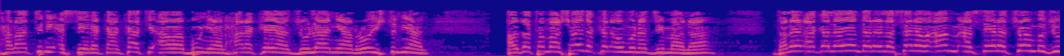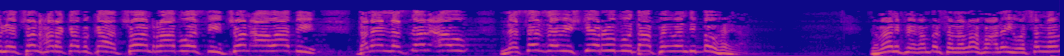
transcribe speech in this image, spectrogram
هلاتني أستيرة كان كاتي أوا بونيان حركيان جولانيان رويشتنيان. أو ده تماشاي ده كان أو منظمانا. دەڵێن ئەگە لەوێن دەرێ لەسەرەوە ئەم ئەستێرە چۆن بجوولێ چۆن حرەکە بکات چۆن ڕابوەستی چۆن ئاوابی دەڵێن لەسەر ئەو لەسەر زەوی شتێ ڕووبوو دا پەیوەندی بەو هەیە زمانی پێغمبەر صلی الله عليه وسلم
